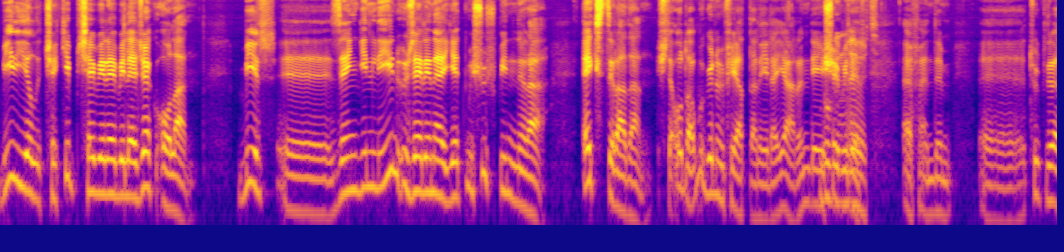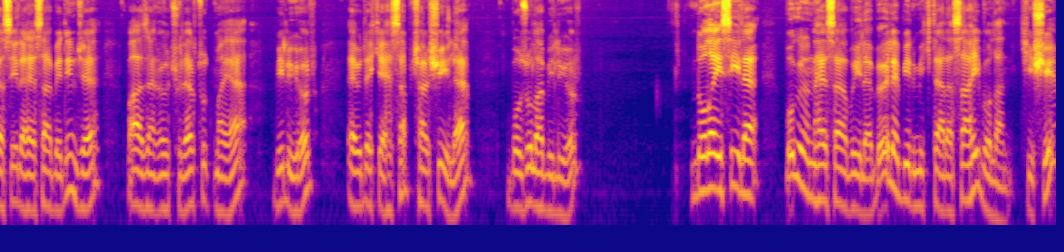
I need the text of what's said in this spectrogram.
bir yıl çekip çevirebilecek olan bir e, zenginliğin üzerine 73 bin lira ekstradan işte o da bugünün fiyatlarıyla yarın değişebilir. Bugün, evet. Efendim e, Türk lirasıyla hesap edince bazen ölçüler tutmaya biliyor. Evdeki hesap çarşı ile bozulabiliyor. Dolayısıyla bugünün hesabıyla böyle bir miktara sahip olan kişi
